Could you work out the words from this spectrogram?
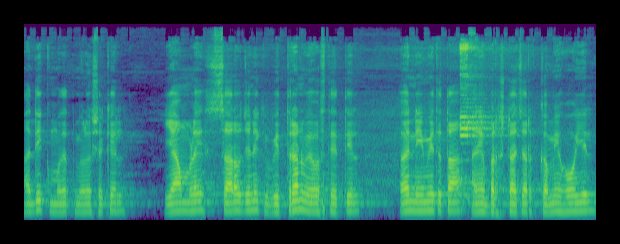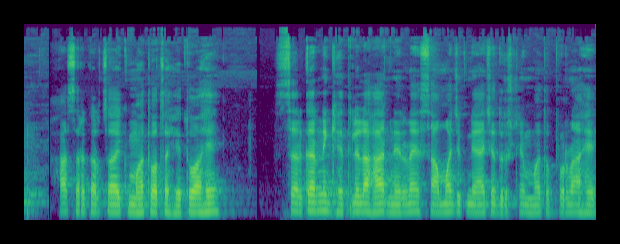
अधिक मदत मिळू शकेल. यामुळे सार्वजनिक वितरण व्यवस्थेतील अनियमितता आणि भ्रष्टाचार कमी होईल. हा सरकारचा एक महत्त्वाचा हेतू आहे. सरकारने घेतलेला हा निर्णय सामाजिक न्यायाच्या दृष्टीने महत्त्वपूर्ण आहे.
